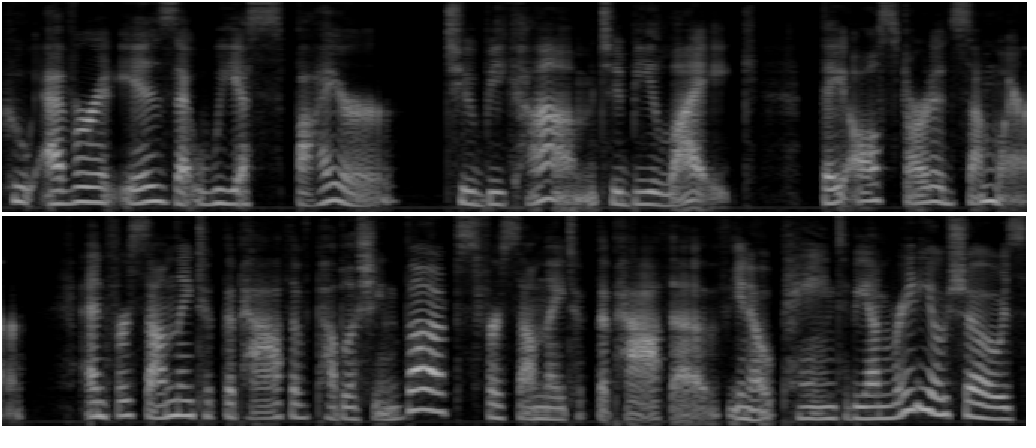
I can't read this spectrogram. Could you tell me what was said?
whoever it is that we aspire to become, to be like, they all started somewhere. And for some, they took the path of publishing books. For some, they took the path of, you know, paying to be on radio shows.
